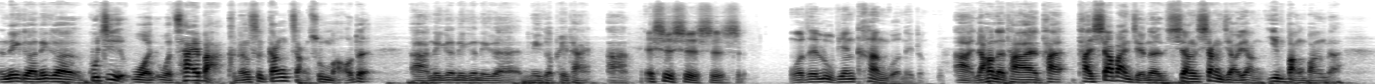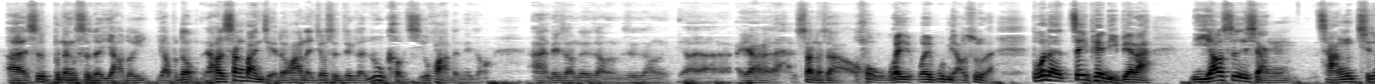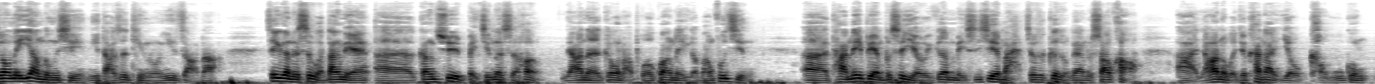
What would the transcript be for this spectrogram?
那个那个估计我我猜吧，可能是刚长出毛的。啊，那个、那个、那个、那个胚胎啊，是是是是，我在路边看过那种啊。然后呢，它它它下半截呢像橡胶一样硬邦邦的啊，是不能吃的，咬都咬不动。然后上半截的话呢，就是这个入口即化的那种啊，那种那种这种呃，哎呀，算了算了，我也我也不描述了。不过呢，这片里边呢，你要是想尝其中的一样东西，你倒是挺容易找到。这个呢，是我当年呃刚去北京的时候，然后呢跟我老婆逛了一个王府井，呃，他那边不是有一个美食街嘛，就是各种各样的烧烤啊，然后呢我就看到有烤蜈蚣，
